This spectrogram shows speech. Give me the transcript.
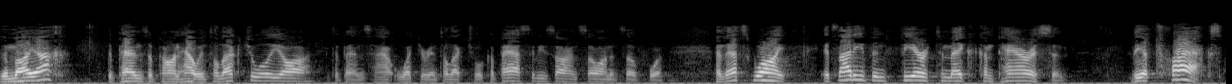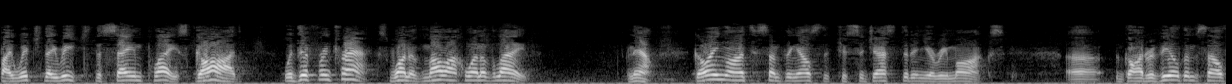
The Moach depends upon how intellectual you are, it depends how, what your intellectual capacities are, and so on and so forth. And that's why it's not even fair to make a comparison. The tracks by which they reach the same place, God, were different tracks. One of Moach, one of Lev. Now, going on to something else that you suggested in your remarks. Uh, God revealed himself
